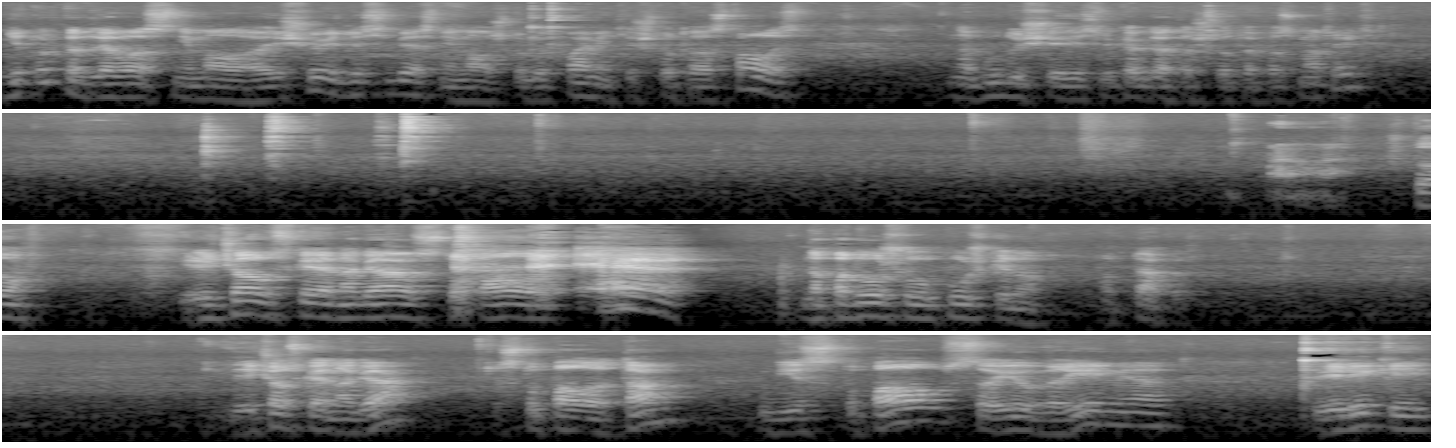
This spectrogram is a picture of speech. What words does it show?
не только для вас снимал, а еще и для себя снимал, чтобы в памяти что-то осталось на будущее, если когда-то что-то посмотреть. Что Ильичевская нога ступала на подошву Пушкину. Вот так вот. Ильичевская нога ступала там, где ступал в свое время великий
